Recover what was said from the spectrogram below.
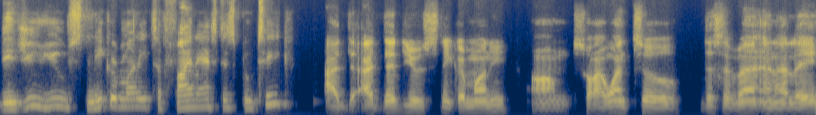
did you use sneaker money to finance this boutique? I, d- I did use sneaker money. Um, so I went to this event in LA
